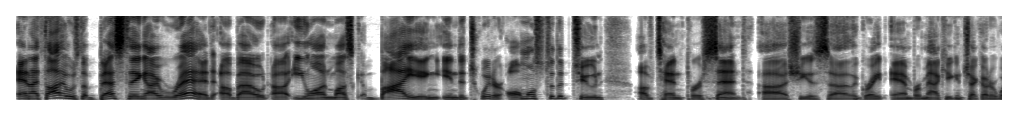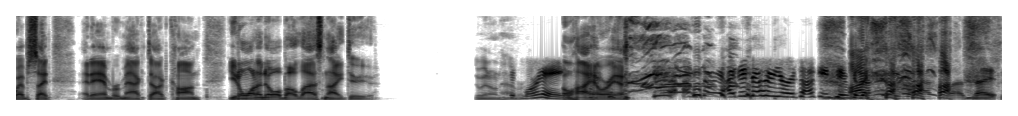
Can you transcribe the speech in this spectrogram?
and I thought it was the best thing I read about uh, Elon Musk buying into Twitter, almost to the tune of ten percent. Uh, she is uh, the great Amber Mac. You can check out her website at ambermac.com. You don't want to know about last night, do you? We don't have. Good her. morning. Oh, hi. How are you? I'm sorry. I didn't know who you were talking to because I, what happened last night.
